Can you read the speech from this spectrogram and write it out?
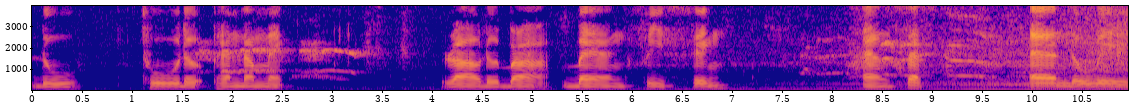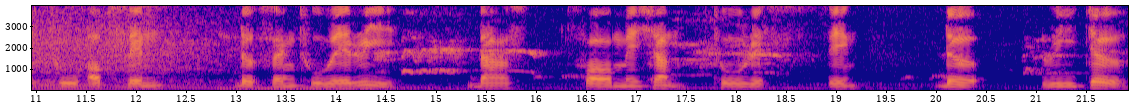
due to the pandemic round the bar bank fishing and sex and the way to obtain the sanctuary does formation to resist the region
